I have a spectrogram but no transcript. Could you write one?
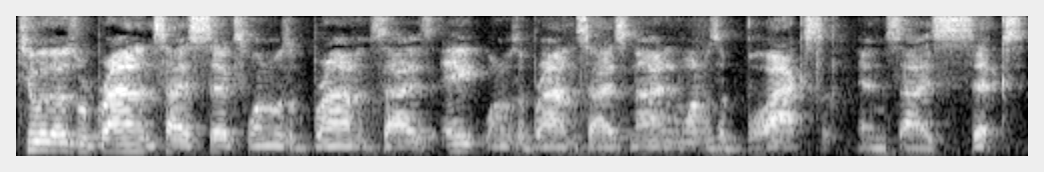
two of those were brown in size 6, one was a brown in size 8, one was a brown in size 9, and one was a black in size 6.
